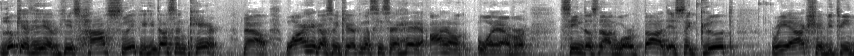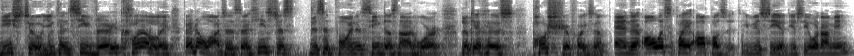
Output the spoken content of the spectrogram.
Look at him, he's half sleepy, he doesn't care. Now, why he doesn't care? Because he said, hey, I don't, whatever, scene does not work. But it's a good reaction between these two. You can see very clearly. They don't watch this. So he's just disappointed. Scene does not work. Look at his posture, for example, and then always play opposite. If you see it, you see what I mean.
